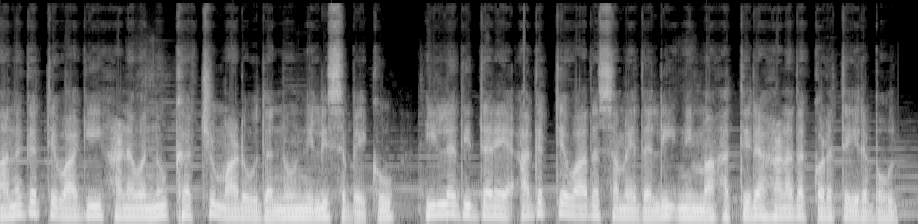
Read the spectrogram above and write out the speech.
ಅನಗತ್ಯವಾಗಿ ಹಣವನ್ನು ಖರ್ಚು ಮಾಡುವುದನ್ನು ನಿಲ್ಲಿಸಬೇಕು. ಇಲ್ಲದಿದ್ದರೆ ಅಗತ್ಯವಾದ ಸಮಯದಲ್ಲಿ ನಿಮ್ಮ ಹತ್ತಿರ ಹಣದ ಕೊರತೆ ಇರಬಹುದು.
